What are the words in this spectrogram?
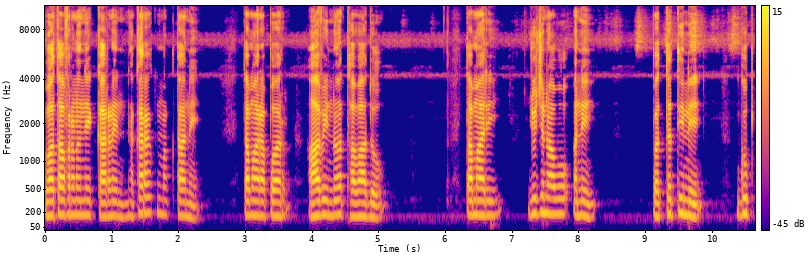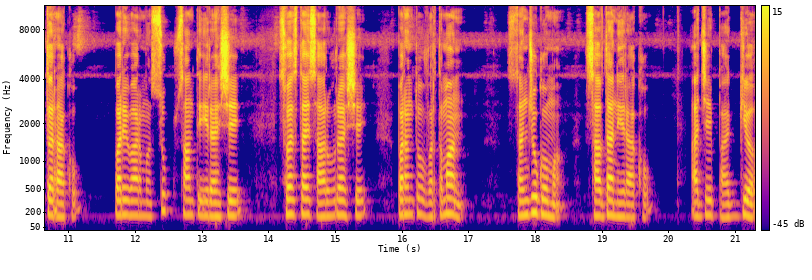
વાતાવરણને કારણે નકારાત્મકતાને તમારા પર હાવી ન થવા દો. તમારી યોજનાઓ અને પદ્ધતિને ગુપ્ત રાખો. પરિવારમાં સુખ શાંતિ રહેશે, સ્વસ્થતા સારું રહેશે, પરંતુ વર્તમાન સંજોગોમાં સાવધાની રાખો. આજે ભાગ્ય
